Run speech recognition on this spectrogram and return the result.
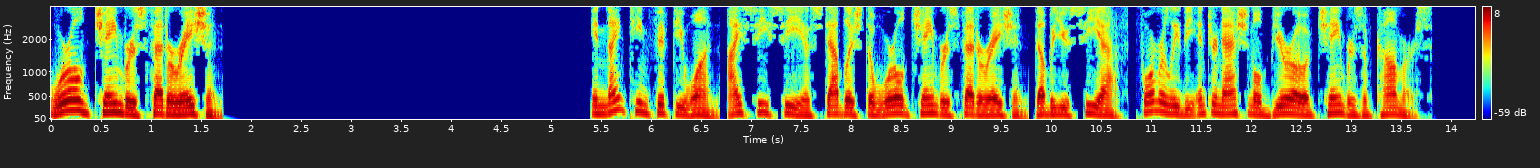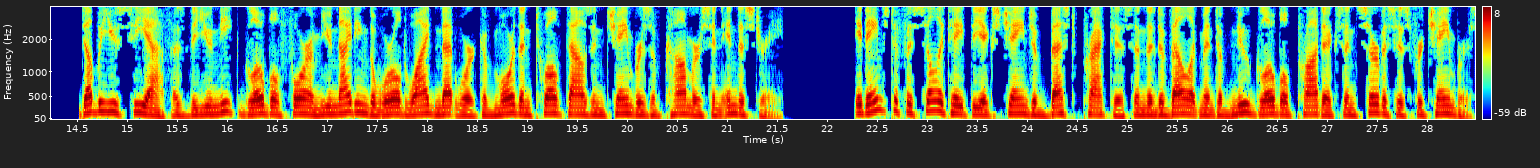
World Chambers Federation In 1951, ICC established the World Chambers Federation WCF, formerly the International Bureau of Chambers of Commerce. WCF is the unique global forum uniting the worldwide network of more than 12,000 chambers of commerce and industry. It aims to facilitate the exchange of best practice and the development of new global products and services for chambers,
